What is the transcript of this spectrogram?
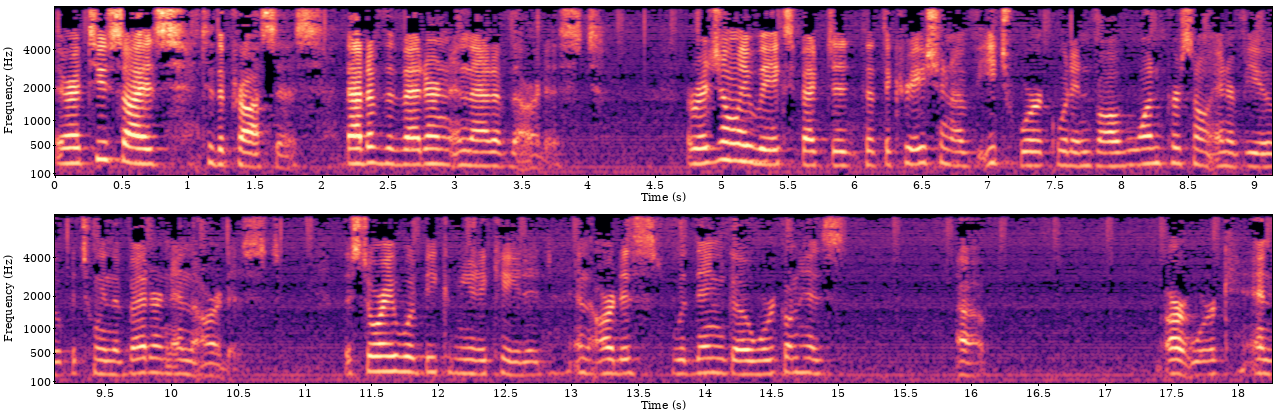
There are two sides to the process that of the veteran and that of the artist. Originally, we expected that the creation of each work would involve one personal interview between the veteran and the artist. The story would be communicated, and the artist would then go work on his uh, artwork and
